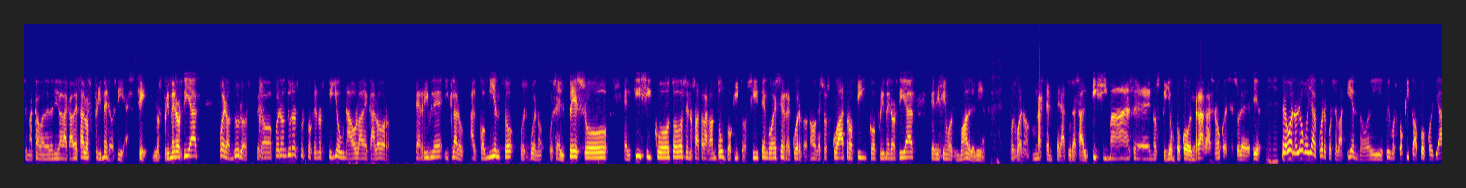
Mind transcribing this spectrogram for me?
se me acaba de venir a la cabeza los primeros días. Sí, los primeros días fueron duros, pero fueron duros pues porque nos pilló una ola de calor terrible y claro, al comienzo, pues bueno, pues el peso, el físico, todo se nos atragantó un poquito. Sí tengo ese recuerdo, ¿no? De esos cuatro o cinco primeros días que dijimos, madre mía, pues bueno, unas temperaturas altísimas, eh, nos pilló un poco en bragas, ¿no? Pues se suele decir. Pero bueno, luego ya el cuerpo se va haciendo y fuimos poquito a poco ya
